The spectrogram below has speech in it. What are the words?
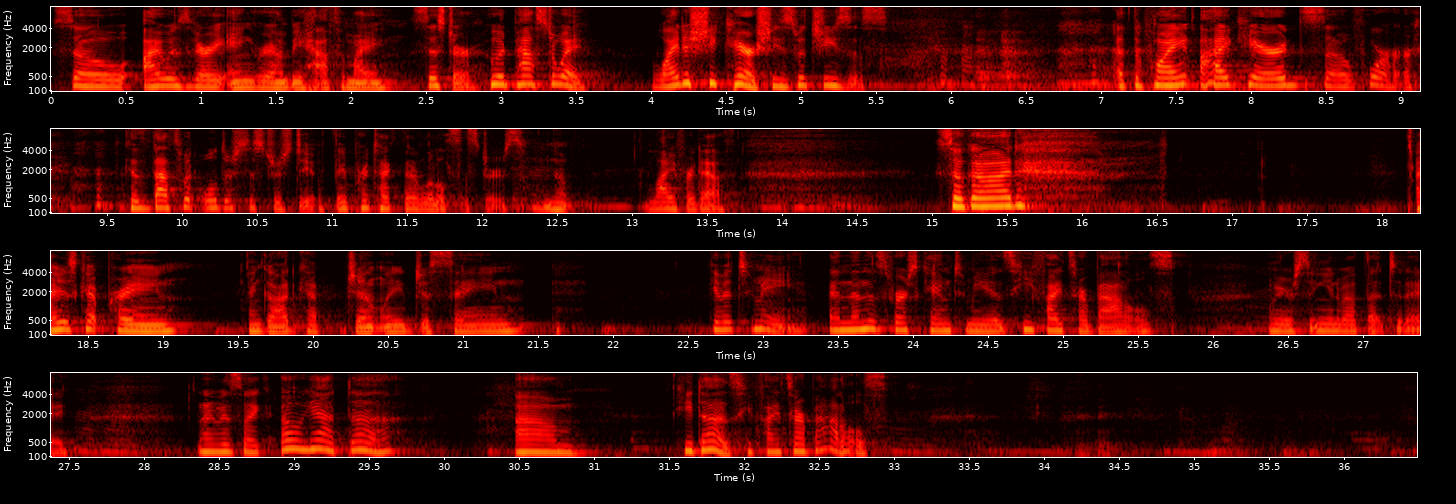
so I was very angry on behalf of my sister who had passed away. Why does she care? She's with Jesus. At the point I cared so for her because that's what older sisters do. They protect their little sisters, mm-hmm. no life or death. So God, I just kept praying, and God kept gently just saying, "Give it to me." And then this verse came to me as He fights our battles. We were singing about that today, mm-hmm. and I was like, "Oh yeah, duh." Um, he does. He fights our battles.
